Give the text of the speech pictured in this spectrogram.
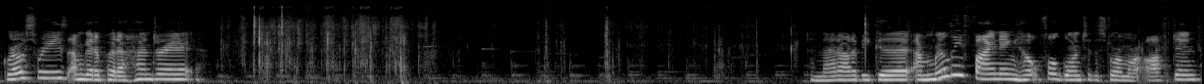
Groceries, I'm going to put 100. And that ought to be good. I'm really finding helpful going to the store more often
